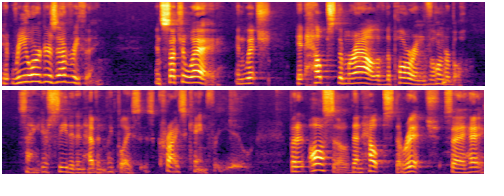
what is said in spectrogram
It reorders everything in such a way in which it helps the morale of the poor and vulnerable, saying, You're seated in heavenly places. Christ came for you. But it also then helps the rich say, Hey,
